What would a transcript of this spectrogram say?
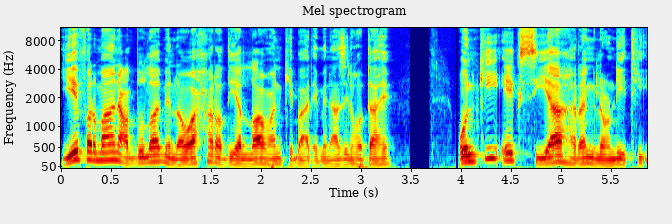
یہ فرمان عبداللہ بن رواحہ رضی اللہ عنہ کے بارے میں نازل ہوتا ہے۔ ان کی ایک سیاہ رنگ لونڈی تھی۔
